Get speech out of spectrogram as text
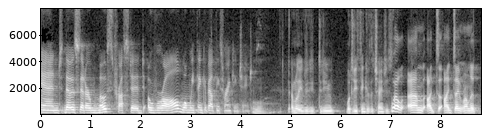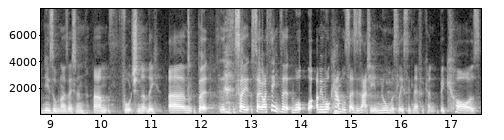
and those that are most trusted overall when we think about these ranking changes. Mm. Emily, did you, did you, what do you think of the changes? Well, um, I d- I don't run a news organisation, um, fortunately. Um, but so, so I think that what, what, I mean, what Campbell says is actually enormously significant because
